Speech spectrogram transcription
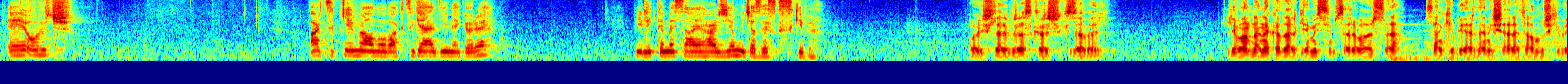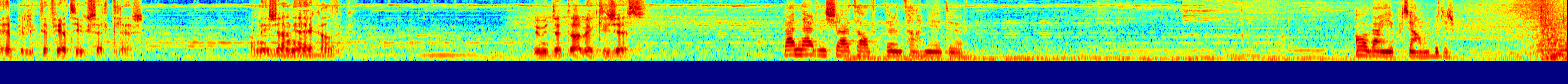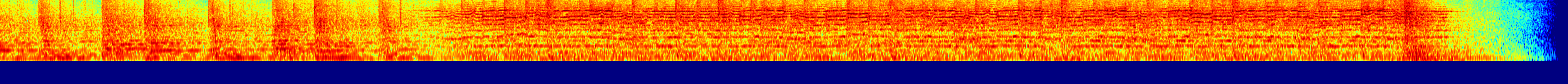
Ee Oruç. Artık gemi alma vakti geldiğine göre... ...birlikte mesai harcayamayacağız eskisi gibi. O işler biraz karışık İzabel. Limanda ne kadar gemi simsarı varsa... ...sanki bir yerden işaret almış gibi hep birlikte fiyatı yükselttiler. Anlayacağın yaya kaldık. Bir müddet daha bekleyeceğiz. Ben nereden işaret aldıklarını tahmin ediyorum. Ama ben yapacağımı bilirim.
